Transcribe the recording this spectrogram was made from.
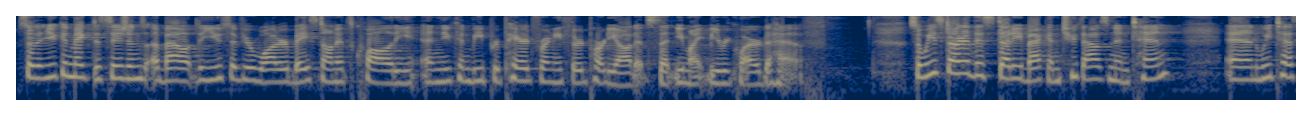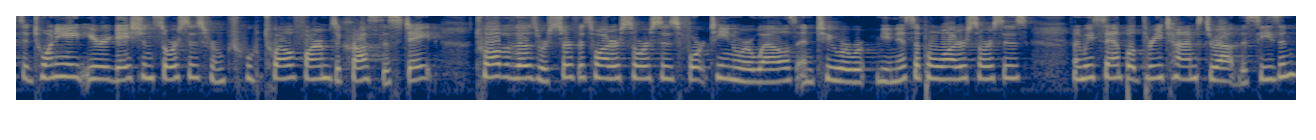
so that you can make decisions about the use of your water based on its quality and you can be prepared for any third party audits that you might be required to have. So we started this study back in 2010, and we tested 28 irrigation sources from 12 farms across the state. 12 of those were surface water sources, 14 were wells, and 2 were municipal water sources. And we sampled three times throughout the season.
